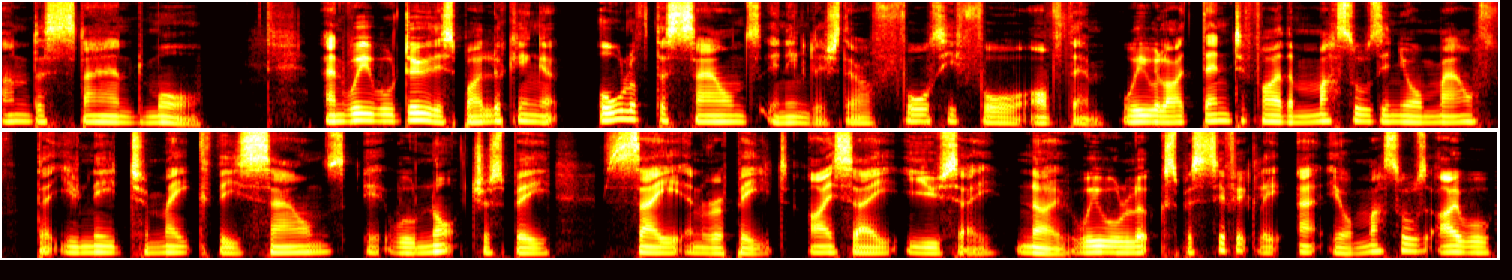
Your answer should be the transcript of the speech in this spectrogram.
understand more. And we will do this by looking at all of the sounds in English. There are 44 of them. We will identify the muscles in your mouth that you need to make these sounds. It will not just be say and repeat. I say, you say. No, we will look specifically at your muscles. I will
